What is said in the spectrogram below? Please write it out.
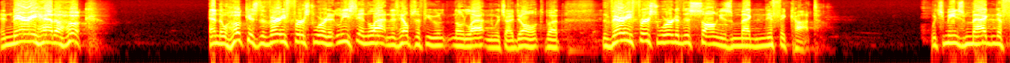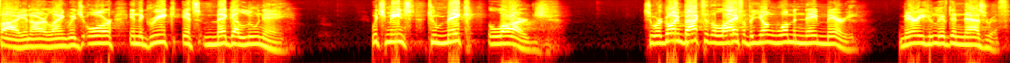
And Mary had a hook. And the hook is the very first word, at least in Latin. It helps if you know Latin, which I don't, but the very first word of this song is magnificat, which means magnify in our language, or in the Greek, it's megalune, which means to make large. So we're going back to the life of a young woman named Mary, Mary who lived in Nazareth.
